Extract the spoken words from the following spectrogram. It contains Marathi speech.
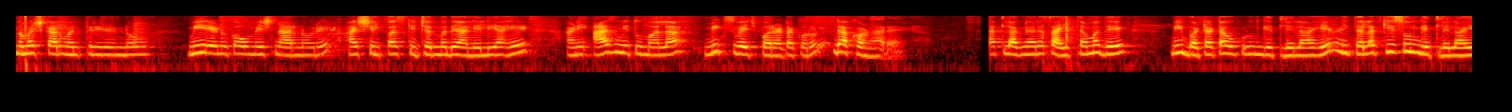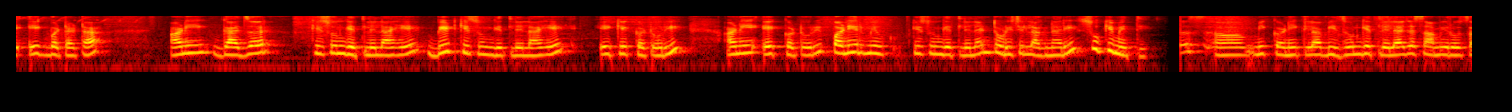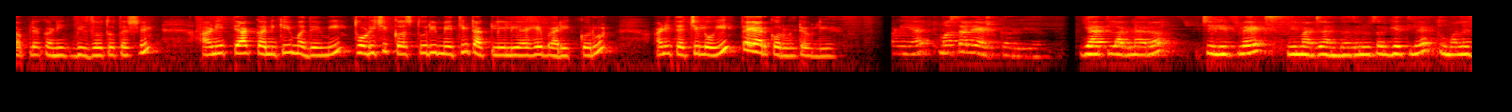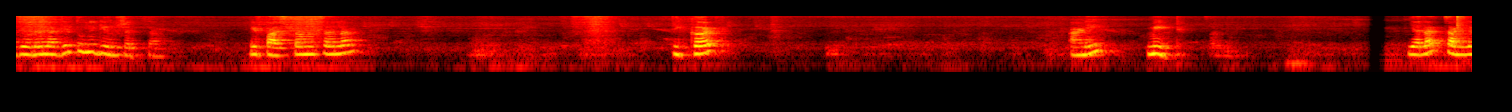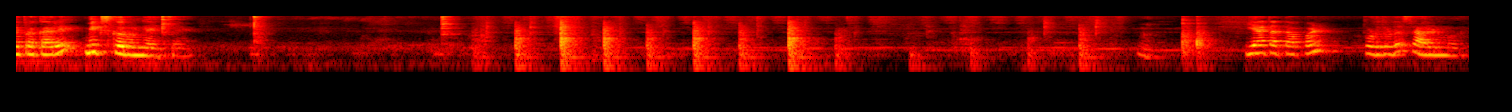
नमस्कार मैत्रिणींनो मी रेणुका उमेश नारनवरे आज शिल्पास किचनमध्ये आलेली आहे आणि आज मी तुम्हाला मिक्स व्हेज पराठा करून दाखवणार आहे. त्यात लागणाऱ्या साहित्यामध्ये मी बटाटा उकळून घेतलेला आहे आणि त्याला किसून घेतलेला आहे एक बटाटा आणि गाजर किसून घेतलेला आहे बीट किसून घेतलेला आहे एक एक कटोरी आणि एक कटोरी पनीर मी किसून घेतलेलं आहे आणि थोडीशी लागणारी सुकी मेथी. मी कणिकला भिजवून घेतलेलं आहे जसं आम्ही रोज आपल्या कणिक भिजवतो तसे. आणि त्या कणकीमध्ये मी थोडीशी कस्तुरी मेथी टाकलेली आहे बारीक करून आणि त्याची लोही तयार करून ठेवली आहे. आणि यात मसाले ॲड करूया. यात लागणारं चिली फ्लेक्स मी माझ्या अंदाजानुसार घेतले आहे. तुम्हाला जेवढं लागेल तुम्ही घेऊ शकता. हे पास्ता मसाला तिखट आणि मीठ. याला चांगल्या प्रकारे मिक्स करून घ्यायचं आहे. यात आता आपण थोडं थोडं सारण मारू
